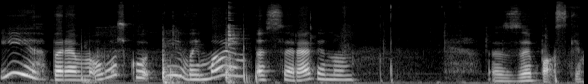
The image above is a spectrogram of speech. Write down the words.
І беремо ложку і виймаємо середину з паски.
